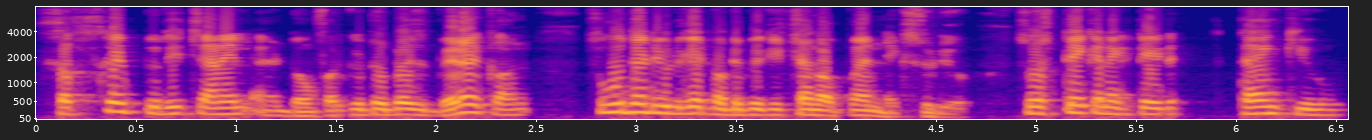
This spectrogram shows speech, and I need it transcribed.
subscribe to the channel and don't forget to press bell icon so that you will get notification of my next video. So stay connected. Thank you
